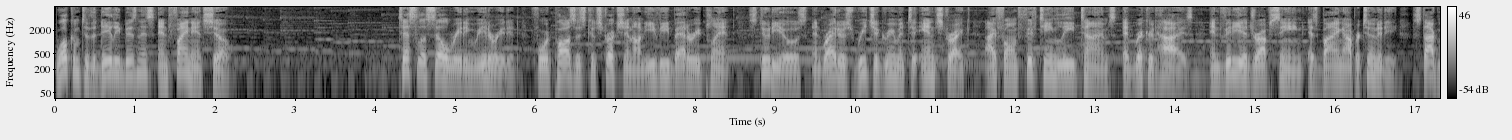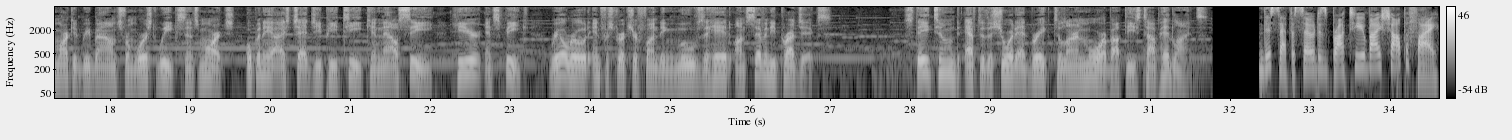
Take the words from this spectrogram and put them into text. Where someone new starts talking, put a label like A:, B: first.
A: Welcome to the Daily Business and Finance Show. Tesla sell rating reiterated, Ford pauses construction on EV battery plant, studios and writers reach agreement to end strike, iPhone 15 lead times at record highs, Nvidia drops seen as buying opportunity, stock market rebounds from worst week since March, OpenAI's ChatGPT can now see, hear and speak, railroad infrastructure funding moves ahead on 70 projects. Stay tuned after the short ad break to learn more about these top headlines.
B: This episode is brought to you by Shopify.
